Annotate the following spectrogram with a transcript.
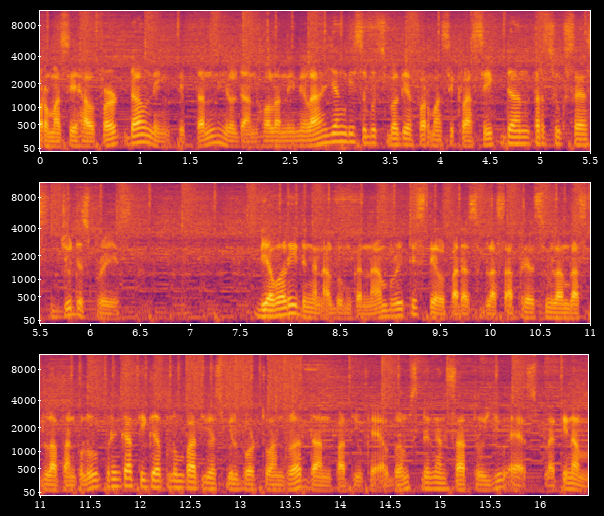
Formasi Halford, Downing, Tipton, Hill, dan Holland inilah yang disebut sebagai formasi klasik dan tersukses Judas Priest. Diawali dengan album ke-6 British Steel pada 11 April 1980 peringkat 34 US Billboard 200 dan 4 UK Albums dengan 1 US Platinum.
